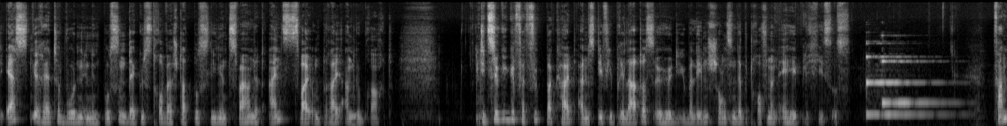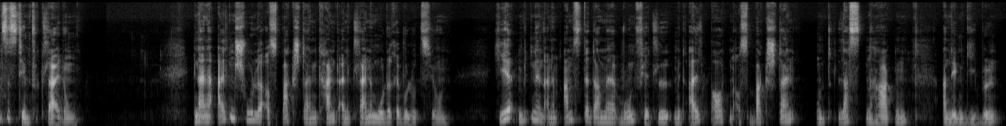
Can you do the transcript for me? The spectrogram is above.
Die ersten Geräte wurden in den Bussen der Güstrower Stadtbuslinien 201, 2 und 3 angebracht. Die zügige Verfügbarkeit eines Defibrillators erhöhe die Überlebenschancen der Betroffenen erheblich, hieß es. Pfandsystem für Kleidung. In einer alten Schule aus Backstein keimt eine kleine Moderevolution. Hier, mitten in einem Amsterdamer Wohnviertel mit Altbauten aus Backstein und Lastenhaken an den Giebeln,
